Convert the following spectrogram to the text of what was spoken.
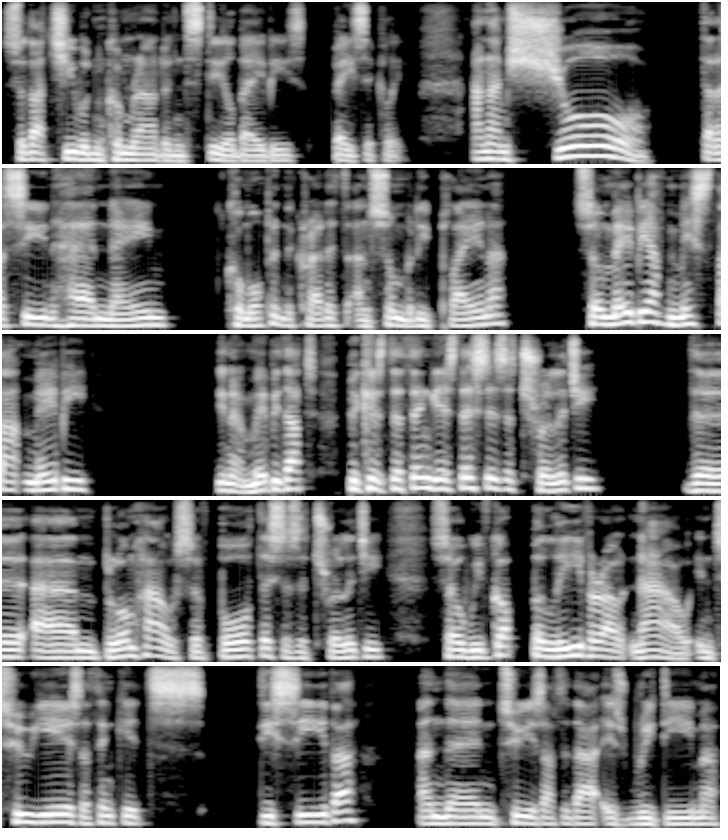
so that she wouldn't come around and steal babies, basically. And I'm sure that I've seen her name come up in the credits and somebody playing her. So maybe I've missed that. Maybe you know, maybe that's because the thing is, this is a trilogy the um, Blumhouse have bought this as a trilogy. So we've got Believer out now. In two years, I think it's Deceiver. And then two years after that is Redeemer.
